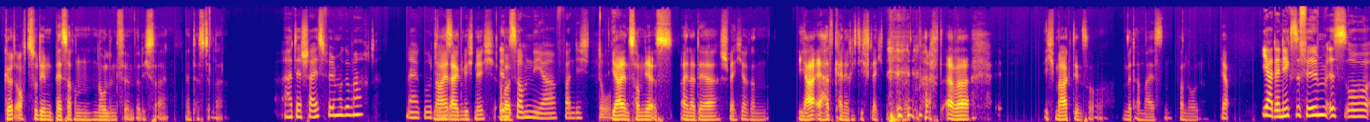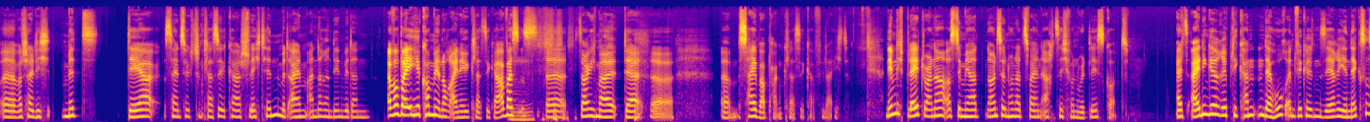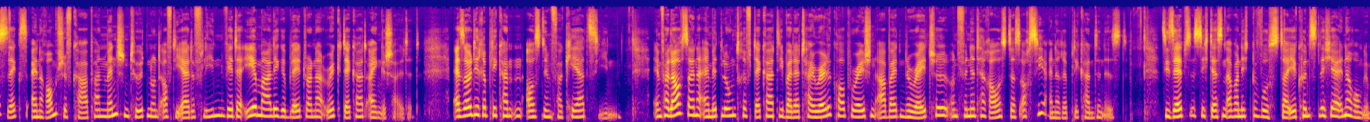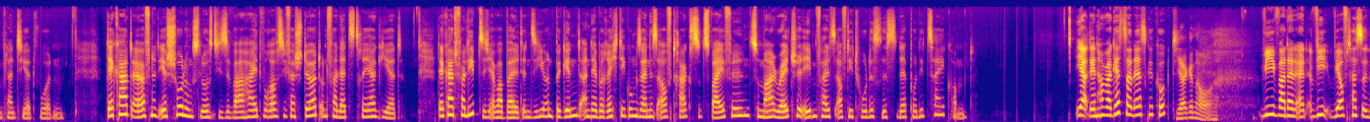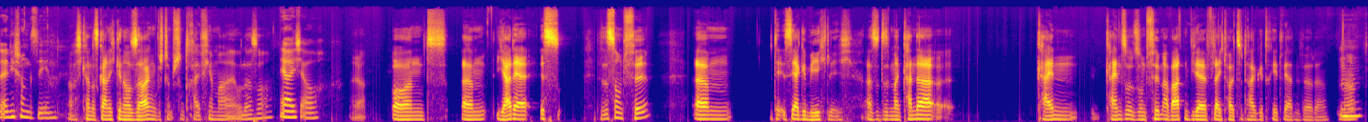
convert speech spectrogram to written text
Gehört auch zu den besseren Nolan-Filmen, würde ich sagen. Interstellar. Hat der Scheißfilme gemacht? Na gut. Nein, Ins eigentlich nicht. Insomnia fand ich doof. Ja, Insomnia ist einer der schwächeren. Ja, er hat keine richtig schlechten Filme gemacht, aber ich mag den so mit am meisten von Nolan. Ja. Ja, der nächste Film ist so äh, wahrscheinlich mit der Science-Fiction-Klassiker schlechthin, mit einem anderen, den wir dann. Äh, wobei, hier kommen ja noch einige Klassiker, aber es mhm. ist, äh, sage ich mal, der äh, ähm, Cyberpunk-Klassiker vielleicht. Nämlich Blade Runner aus dem Jahr 1982 von Ridley Scott. Als einige Replikanten der hochentwickelten Serie Nexus 6 ein Raumschiff kapern, Menschen töten und auf die Erde fliehen, wird der ehemalige Blade Runner Rick Deckard eingeschaltet. Er soll die Replikanten aus dem Verkehr ziehen. Im Verlauf seiner Ermittlungen trifft Deckard die bei der Tyrell Corporation arbeitende Rachel und findet heraus, dass auch sie eine Replikantin ist. Sie selbst ist sich dessen aber nicht bewusst, da ihr künstliche Erinnerungen implantiert wurden. Deckard eröffnet ihr schonungslos diese Wahrheit, worauf sie verstört und verletzt reagiert. Deckard verliebt sich aber bald in sie und beginnt an der Berechtigung seines Auftrags zu zweifeln, zumal Rachel ebenfalls auf die Todesliste der Polizei kommt. Ja, den haben wir gestern erst geguckt. Ja, genau. Wie war dein, wie, wie oft hast du den eigentlich schon gesehen? Ach, ich kann das gar nicht genau sagen, bestimmt schon drei, vier Mal oder so. Ja, ich auch. Ja. Und ähm, ja, der ist, das ist so ein Film, ähm, der ist sehr gemächlich. Also man kann da äh, keinen kein so, so einen Film erwarten, wie der vielleicht heutzutage gedreht werden würde. Ne? Mhm. Ne?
